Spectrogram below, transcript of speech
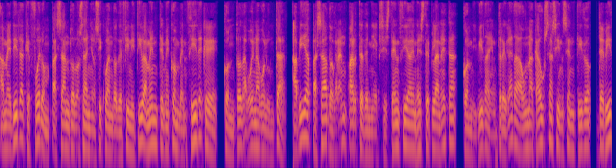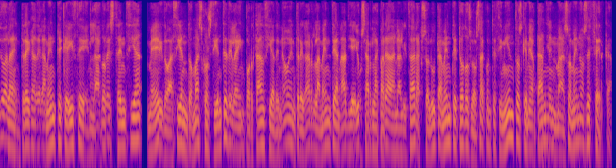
A medida que fueron pasando los años y cuando definitivamente me convencí de que, con toda buena voluntad, había pasado gran parte de mi existencia en este planeta, con mi vida entregada a una causa sin sentido, debido a la entrega de la mente que hice en la adolescencia, me he ido haciendo más consciente de la importancia de no entregar la mente a nadie y usarla para analizar absolutamente todos los acontecimientos que me atañen más o menos de cerca.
